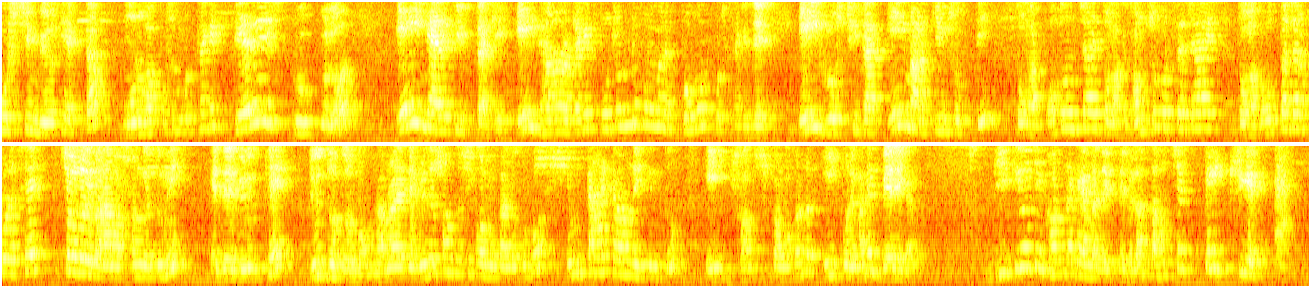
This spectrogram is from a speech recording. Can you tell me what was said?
পশ্চিম বিরোধী একটা মনোভাব পোষণ করতে থাকে। টেররিস্ট গ্রুপগুলো এই ন্যারেটিভটাকে এই ধারণাটাকে প্রচণ্ড পরিমাণে প্রমোট করতে থাকে যে এই গোষ্ঠীটা, এই মার্কিন শক্তি তোমার পতন চায়, তোমাকে ধ্বংস করতে চায়, তোমাকে অত্যাচার করেছে। চলো এবার আমার সঙ্গে তুমি এদের বিরুদ্ধে যুদ্ধ করব আমরা। এদের বিরুদ্ধে সন্ত্রাসী কর্মকাণ্ড করব এবং তার কারণে কিন্তু এই সন্ত্রাসী কর্মকাণ্ড এই পরিমাণে বেড়ে গেল। দ্বিতীয় যে ঘটনাকে আমরা দেখতে পেলাম তা হচ্ছে পেট্রিয়েট অ্যাক্ট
